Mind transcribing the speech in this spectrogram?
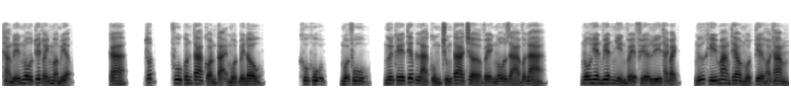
Thằng đến ngô tuyết bánh mở miệng. Ca t ố t phu quân ta còn tại một bên đâu. Khu khu, muội phu, ngươi kế tiếp là cùng chúng ta trở về ngô ra vẫn là? Nô hiên viên nhìn về phía lý thái bạch, ngữ khí mang theo một tia hỏi thăm.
